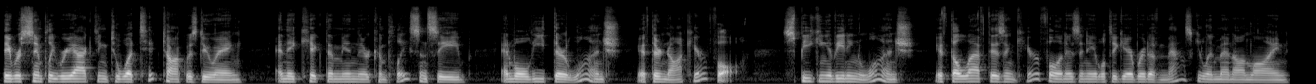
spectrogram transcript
They were simply reacting to what TikTok was doing, and they kicked them in their complacency and will eat their lunch if they're not careful. Speaking of eating lunch, if the left isn't careful and isn't able to get rid of masculine men online,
